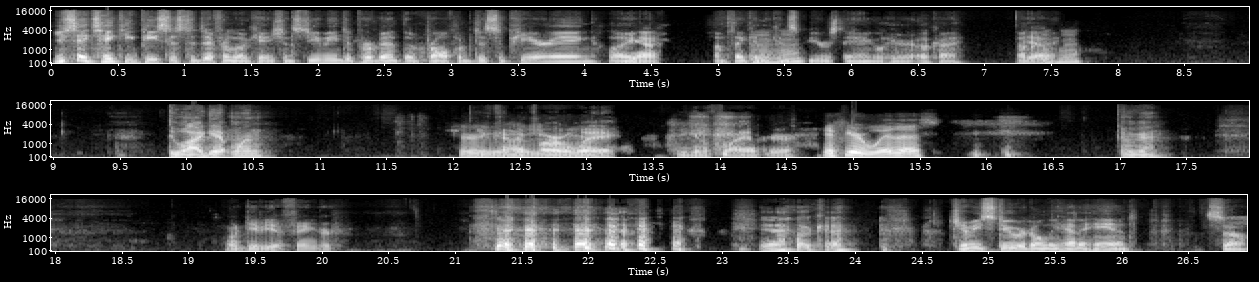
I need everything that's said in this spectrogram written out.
You say taking pieces to different locations. Do you mean to prevent them from, from disappearing? Like, yeah, I'm thinking the Mhm. conspiracy angle here. Okay. Okay. Yeah. Mhm. Do I get one? Sure, you're yeah, kind of far can have away. it. You gonna fly up here If you're with us, Okay. I'll give you a finger. yeah, okay. Jimmy Stewart only had a hand. So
